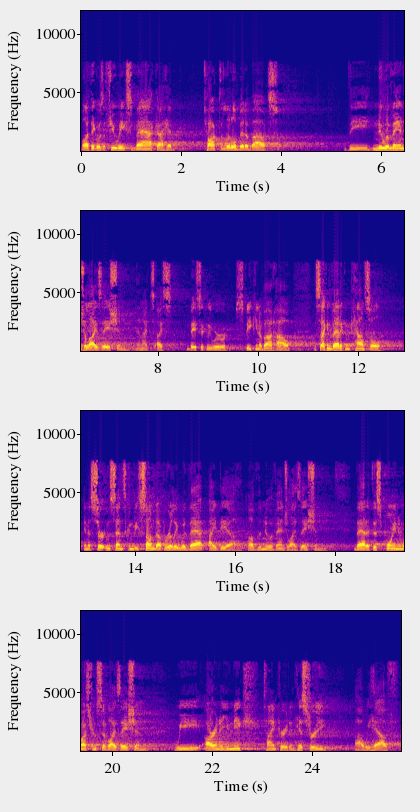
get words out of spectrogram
Well, I think it was a few weeks back I had talked a little bit about the new evangelization, and I, I basically were speaking about how the Second Vatican Council, in a certain sense, can be summed up really with that idea of the new evangelization. That at this point in Western civilization, we are in a unique time period in history. Uh, we have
